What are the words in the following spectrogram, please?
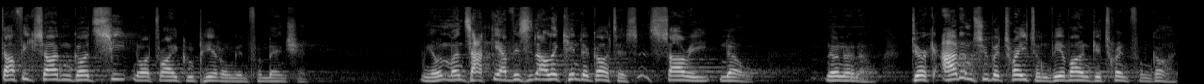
darf ich sagen, Gott sieht nur drei Gruppierungen von Menschen. Und man sagt, ja, wir sind alle Kinder Gottes. Sorry, no. No, no, no. Durch Adams Übertretung, wir waren getrennt von Gott.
